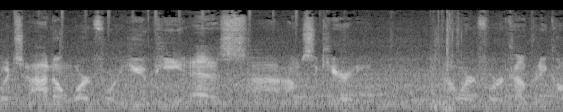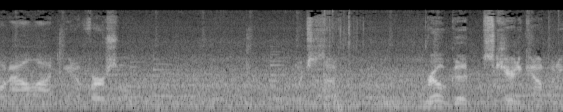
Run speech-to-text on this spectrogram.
which I don't work for UPS. Uh, I'm security. I work for a company called Allied Universal, which is a real good security company.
